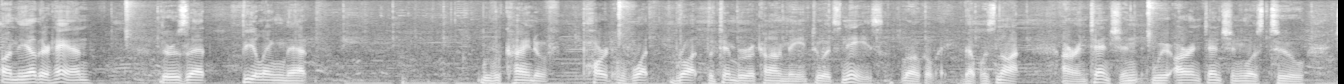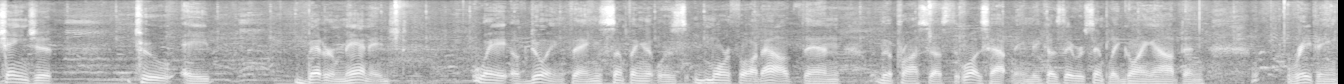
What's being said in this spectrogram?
On the other hand, there's that feeling that we were kind of part of what brought the timber economy to its knees locally. That was not our intention. We, our intention was to change it to a better managed way of doing things, something that was more thought out than the process that was happening because they were simply going out and raping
